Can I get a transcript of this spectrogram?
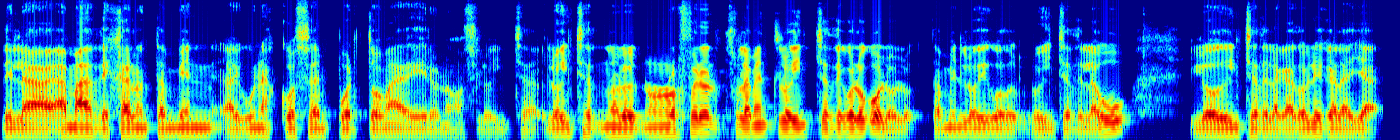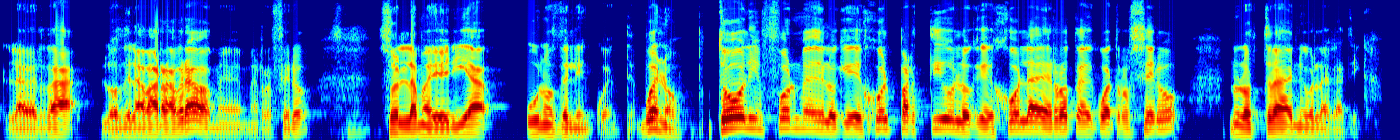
De la, además dejaron también algunas cosas en Puerto Madero, no, si los hinchas, los hinchas no, lo- no me refiero solamente los hinchas de Colo Colo, lo- también lo digo los hinchas de la U y los hinchas de la Católica, la verdad, los de la Barra Brava me, me refiero, son la mayoría unos delincuentes. Bueno, todo el informe de lo que dejó el partido, lo que dejó la derrota de 4-0, nos los trae Nicolás Gatica.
